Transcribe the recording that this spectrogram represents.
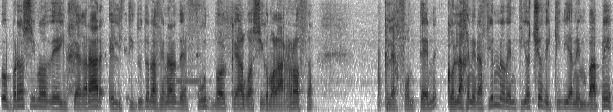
próximo de integrar el Instituto Nacional de Fútbol, que es algo así como la Roza, Clairefontaine, con la generación 98 de Kylian Mbappé,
